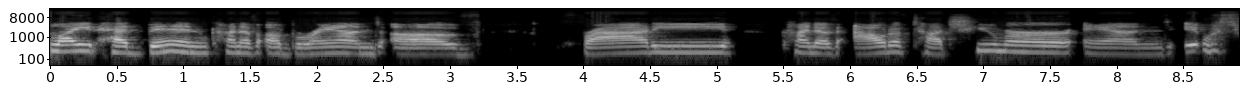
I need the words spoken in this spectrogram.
Light had been kind of a brand of fratty, kind of out of touch humor. And it was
